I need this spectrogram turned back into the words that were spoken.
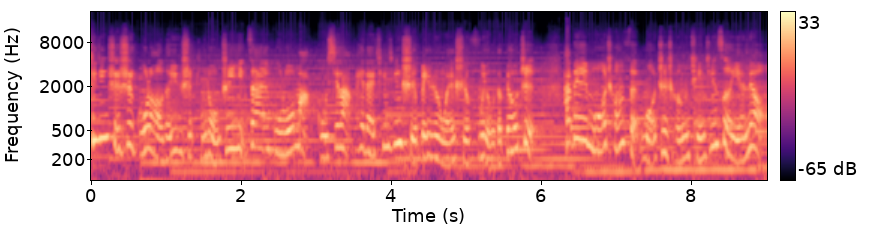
青金石是古老的玉石品种之一，在古罗马、古希腊，佩戴青金石被认为是富有的标志，还被磨成粉末制成群金色颜料，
